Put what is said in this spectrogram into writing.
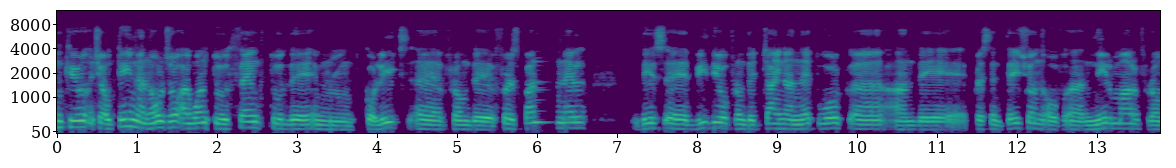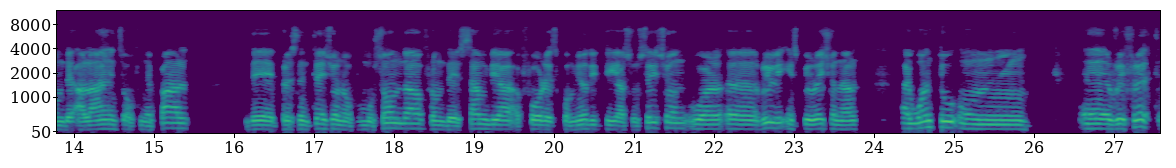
Thank you, Xiaoting, and also I want to thank to the um, colleagues uh, from the first panel, this uh, video from the China network uh, and the presentation of uh, Nirmal from the Alliance of Nepal, the presentation of Musonda from the Zambia Forest Community Association were uh, really inspirational. I want to um, uh, reflect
